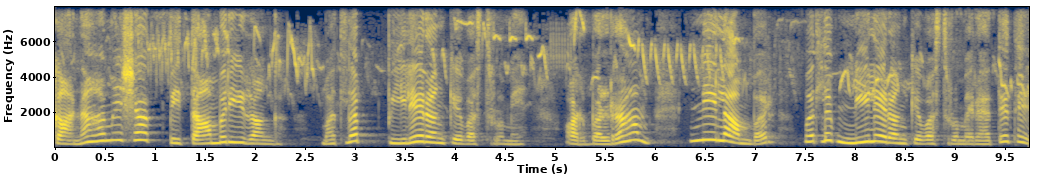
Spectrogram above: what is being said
काना हमेशा पीताम्बरी रंग मतलब पीले रंग के वस्त्रों में, और बलराम नीलांबर मतलब नीले रंग के वस्त्रों में रहते थे।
